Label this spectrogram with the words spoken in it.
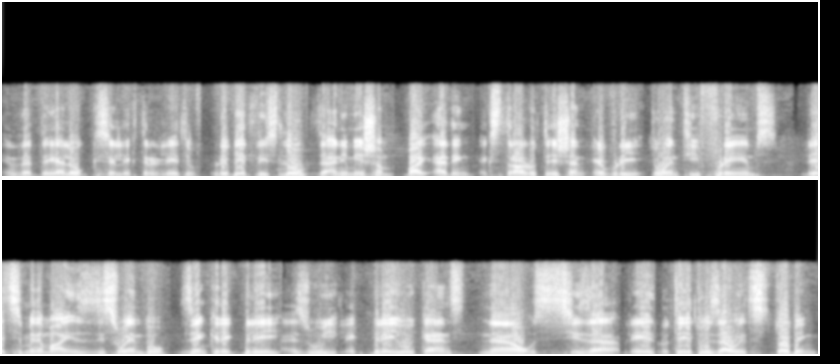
In the dialog, select relative. Repeat this loop the animation by adding extra rotation every 20 frames. Let's minimize this window, then click play. As we click play, we can now see the blade rotate without stopping.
